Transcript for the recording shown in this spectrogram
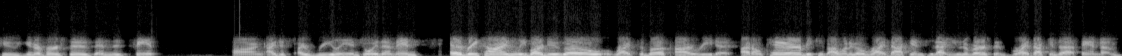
two universes and this fan song. I just I really enjoy them. And every time Leigh Bardugo writes a book, I read it. I don't care because I want to go right back into that universe and right back into that fandom.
